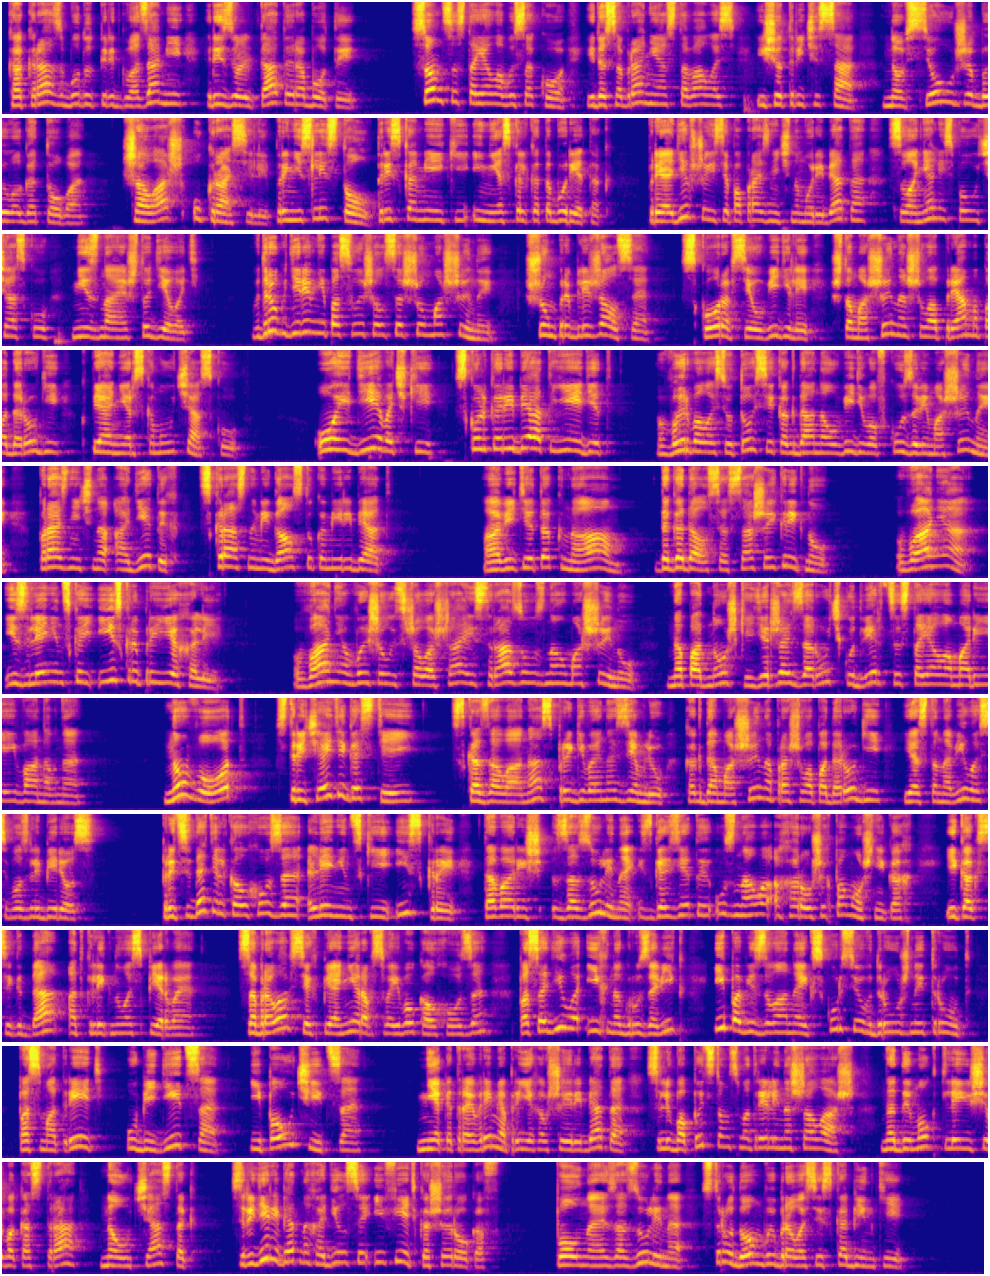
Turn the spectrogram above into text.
Как раз будут перед глазами результаты работы. Солнце стояло высоко, и до собрания оставалось еще три часа, но все уже было готово. Шалаш украсили, принесли стол, три скамейки и несколько табуреток. Приодевшиеся по-праздничному ребята слонялись по участку, не зная, что делать. Вдруг в деревне послышался шум машины. Шум приближался. Скоро все увидели, что машина шла прямо по дороге к пионерскому участку. «Ой, девочки, сколько ребят едет!» Вырвалась у Тоси, когда она увидела в кузове машины празднично одетых с красными галстуками ребят. «А ведь это к нам!» – догадался Саша и крикнул. «Ваня, из Ленинской искры приехали!» Ваня вышел из шалаша и сразу узнал машину. На подножке, держась за ручку дверцы, стояла Мария Ивановна. «Ну вот, встречайте гостей», — сказала она, спрыгивая на землю, когда машина прошла по дороге и остановилась возле берез. Председатель колхоза «Ленинские искры» товарищ Зазулина из газеты узнала о хороших помощниках и, как всегда, откликнулась первая – собрала всех пионеров своего колхоза, посадила их на грузовик и повезла на экскурсию в дружный труд – посмотреть, убедиться и поучиться. Некоторое время приехавшие ребята с любопытством смотрели на шалаш, на дымок тлеющего костра, на участок. Среди ребят находился и Федька Широков. Полная Зазулина с трудом выбралась из кабинки.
